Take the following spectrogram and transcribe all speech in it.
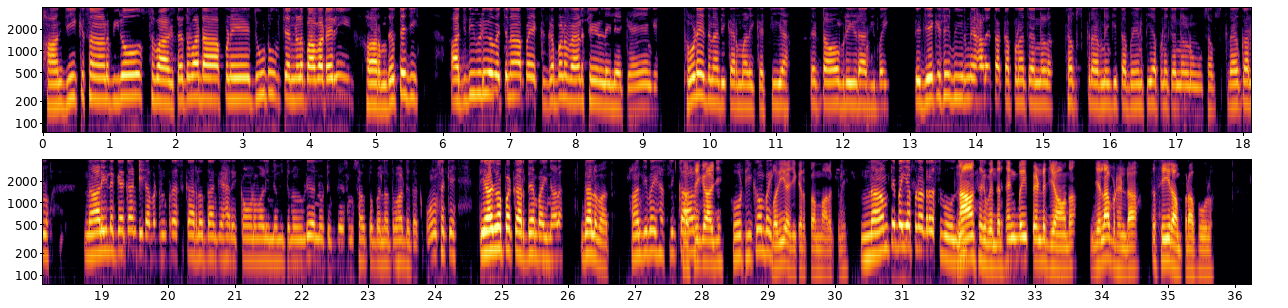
ਹਾਂਜੀ ਕਿਸਾਨ ਵੀਰੋ, ਸਵਾਗਤ ਹੈ ਤੁਹਾਡਾ ਆਪਣੇ YouTube channel Baba dairy farm ਦੇ ਉੱਤੇ ਜੀ। ਅੱਜ ਦੀ ਵੀਡੀਓ ਵਿੱਚ ਨਾ ਆਪਾਂ ਇੱਕ ਗੱਬਣ ਵੈੜ ਸੇਲ ਲਈ ਲੈ ਕੇ ਆਏ ਹਾਂਗੇ। ਥੋੜੇ ਦਿਨਾਂ ਦੀ ਕਰਮ ਵਾਲੀ ਕੱਚੀ ਆ ਤੇ ਟੌਪ ਬਰੀਡ ਆ ਗਈ ਬਾਈ। ਤੇ ਜੇ ਕਿਸੇ ਵੀਰ ਨੇ ਹਾਲੇ ਤੱਕ ਆਪਣਾ ਚੈਨਲ ਸਬਸਕ੍ਰਾਈਬ ਨਹੀਂ ਕੀਤਾ, ਬੇਨਤੀ ਆਪਣੇ ਚੈਨਲ ਨੂੰ ਸਬਸਕ੍ਰਾਈਬ ਕਰ ਲਓ। ਨਾਲ ਹੀ ਲੱਗਿਆ ਘੰਟੀ ਦਾ ਬਟਨ ਪ੍ਰੈਸ ਕਰ ਲਓ ਤਾਂ ਕਿ ਹਰ ਇੱਕ ਆਉਣ ਵਾਲੀ ਨਵੀਂ ਤੋਂ ਵੀਡੀਓ ਨੋਟੀਫਿਕੇਸ਼ਨ ਸਭ ਤੋਂ ਪਹਿਲਾਂ ਤੁਹਾਡੇ ਤੱਕ ਪਹੁੰਚ ਸਕੇ। ਤੇ ਆਜੋ ਆਪਾਂ ਕਰਦੇ ਹਾਂ ਬਾਈ ਨਾਲ ਗੱਲਬਾਤ। ਹਾਂਜੀ ਬਾਈ ਸਤਿ ਸ੍ਰੀ ਸਤਿ ਅਕਾਲ ਸ਼੍ਰੀ ਅਕਾਲ। ਜੀ। ਹੋ ਠੀਕ ਹੋ ਬਾਈ? ਵਧੀਆ ਜੀ ਕਿਰਪਾ ਮਾਲਕ ਦੀ। ਨਾਮ ਤੇ ਬਾਈ ਆਪਣਾ ਐਡਰੈਸ ਬੋਲ ਦਿਓ। ਨਾਮ ਸੁਖਵਿੰਦਰ ਸਿੰਘ ਬਈ ਪਿੰਡ ਜਿਉਂਦ ਜ਼ਿਲ੍ਹਾ ਬਠਿੰਡਾ ਤਹਿਸੀਲ ਰਾਮਪੁਰਾ ਫੂਲ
